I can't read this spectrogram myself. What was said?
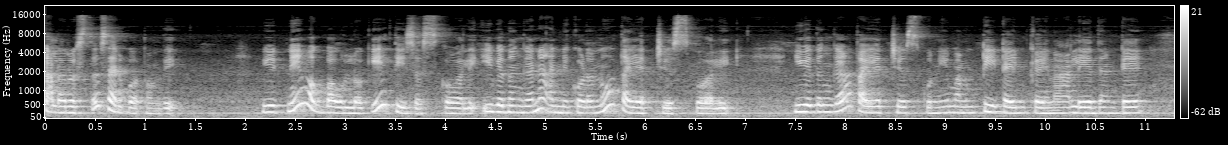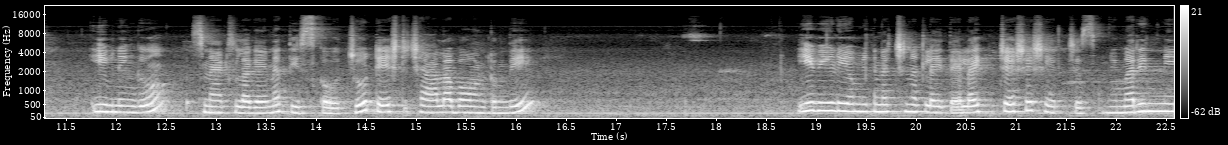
కలర్ వస్తే సరిపోతుంది. వీటిని ఒక బౌల్లోకి తీసేసుకోవాలి. ఈ విధంగానే అన్ని కూడాను తయారు చేసుకోవాలి. ఈ విధంగా తయారు చేసుకుని మనం టీ టైంకైనా లేదంటే ఈవినింగ్ స్నాక్స్ లాగైనా తీసుకోవచ్చు. టేస్ట్ చాలా బాగుంటుంది. ఈ వీడియో మీకు నచ్చినట్లయితే లైక్ చేసి షేర్ చేసుకుని మరిన్ని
